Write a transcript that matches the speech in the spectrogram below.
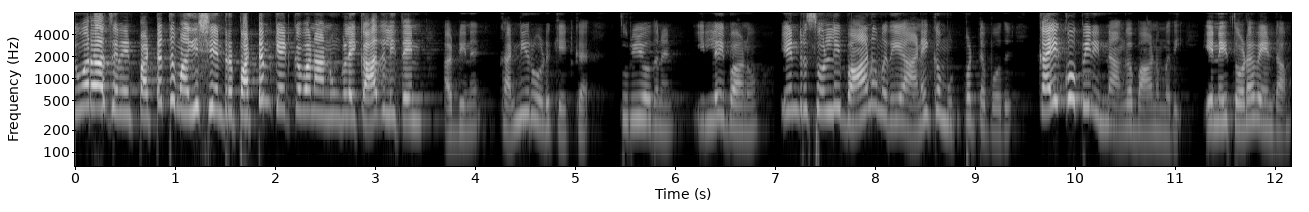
யுவராஜரின் பட்டத்து மகிழ்ச்சி என்ற பட்டம் கேட்கவா நான் உங்களை காதலித்தேன்? அப்படின்னு கண்ணீரோடு கேட்க துரியோதனன் இல்லை பானு என்று சொல்லி பானுமதியை அணைக்க முற்பட்ட போது கைகூப்பி நின்னாங்க பானுமதி. என்னை தொட வேண்டாம்.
